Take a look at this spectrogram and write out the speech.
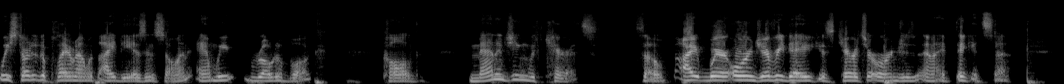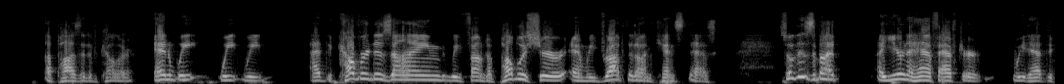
we started to play around with ideas and so on. And we wrote a book called Managing with Carrots. So I wear orange every day because carrots are oranges, and I think it's a, a positive color. And we we we had the cover designed. We found a publisher, and we dropped it on Kent's desk. So this is about a year and a half after we'd had the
